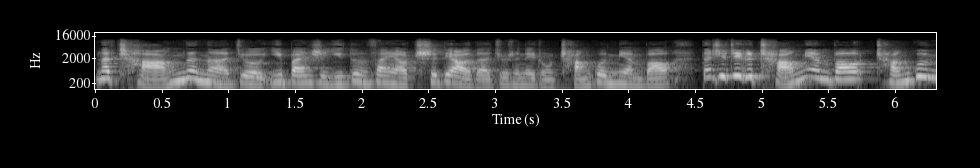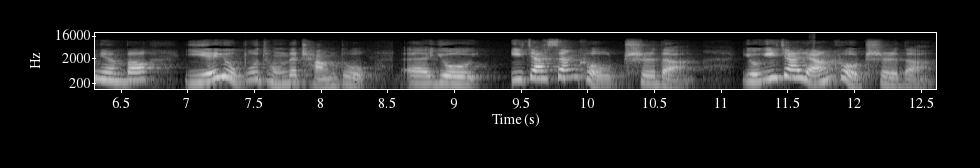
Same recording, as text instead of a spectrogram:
那长的呢，就一般是一顿饭要吃掉的，就是那种长棍面包。但是这个长面包、长棍面包也有不同的长度，呃，有一家三口吃的，有一家两口吃的。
